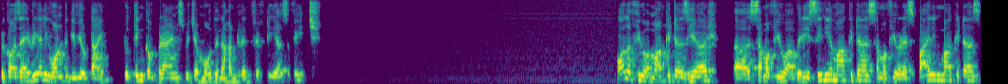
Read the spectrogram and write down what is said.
because I really want to give you time to think of brands which are more than 150 years of age. all of you are marketers here. Uh, some of you are very senior marketers. Some of you are aspiring marketers.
